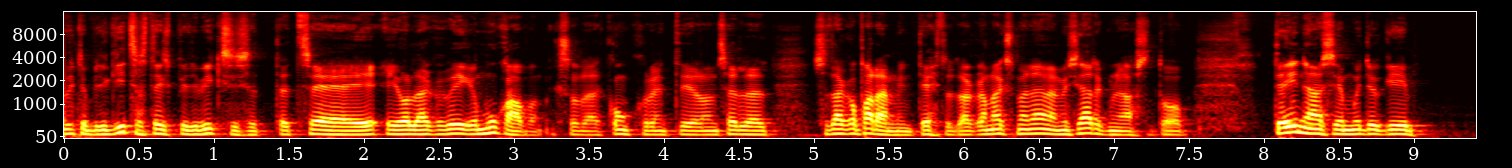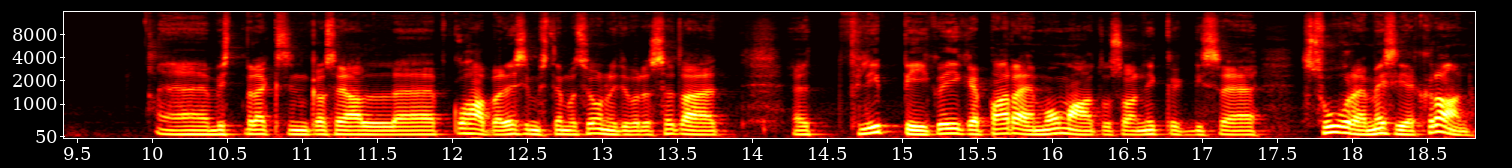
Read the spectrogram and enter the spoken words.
ühtepidi kitsas, teistpidi pikk siis, et, et see ei ole ka kõige mugavam, eks ole, et konkurentidel on sellel, seda ka paremini tehtud, aga no eks me näeme, mis järgmine aasta toob. teine asi muidugi äh, vist ma rääkisin ka seal äh, kohapeal esimeste emotsioonide juures seda, et, et Flipi kõige parem omadus on ikkagi see suurem esiekraan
